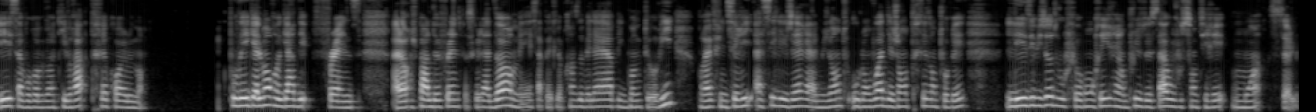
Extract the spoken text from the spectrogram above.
et ça vous remotivera très probablement. Vous pouvez également regarder Friends. Alors je parle de Friends parce que j'adore, mais ça peut être Le Prince de Bel Air, Big Bang Theory. Bref, une série assez légère et amusante où l'on voit des gens très entourés. Les épisodes vous feront rire et en plus de ça, vous vous sentirez moins seul.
